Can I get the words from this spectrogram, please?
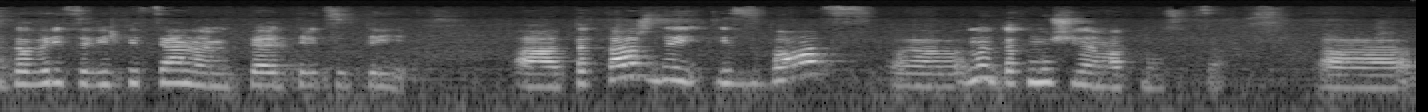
говорится в Ефесянам 5.33, э, так каждый из вас, э, ну, это к мужчинам относится, э,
